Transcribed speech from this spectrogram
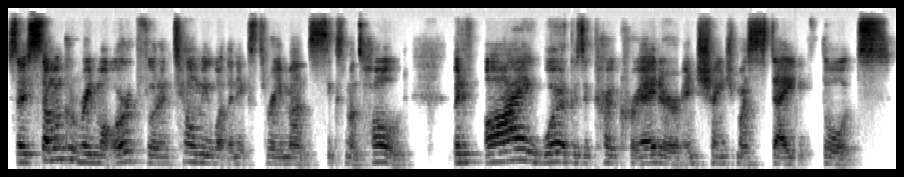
So someone could read my auric field and tell me what the next three months, six months hold. But if I work as a co-creator and change my state, thoughts,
